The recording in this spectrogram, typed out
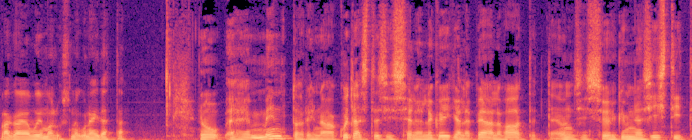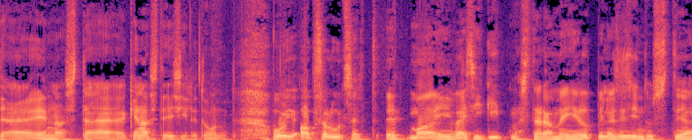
väga hea võimalus nagu näidata no eh, mentorina, kuidas te siis sellele kõigele peale vaatate, on siis gümnasistid eh, ennast eh, kenasti esile toonud? oi, absoluutselt, et ma ei väsi kiitmast ära meie õpilasesindust ja,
